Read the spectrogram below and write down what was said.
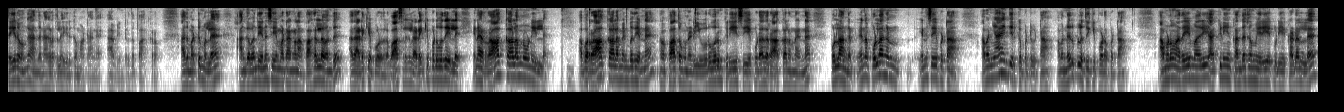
செய்கிறவங்க அந்த நகரத்தில் இருக்க மாட்டாங்க அப்படின்றத பார்க்குறோம். அது மட்டும் இல்லை அங்கே வந்து என்ன செய்ய மாட்டாங்களாம்? பகலில் வந்து அதை அடைக்க போகிறதில்ல வாசல்கள் அடைக்கப்படுவதே இல்லை. ஏன்னா ரா காலம்னு ஒன்று இல்லை. அப்போ ரா காலம் என்பது என்ன? நம்ம பார்த்தோம் முன்னாடி ஒருவரும் கிரியை செய்யக்கூடாத ரா காலம்னா என்ன? பொல்லாங்கன். ஏன்னா பொல்லாங்கன் என்ன செய்யப்பட்டான்? அவன் நியாயம் தீர்க்கப்பட்டு விட்டான். அவன் நெருப்பில் தூக்கி போடப்பட்டான். அவனும் அதே மாதிரி அக்னியும் கந்தகமும் எரியக்கூடிய கடலில்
